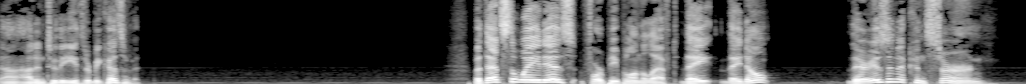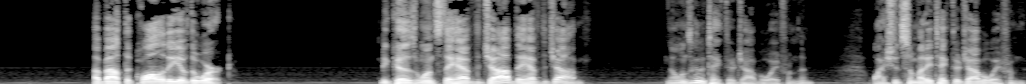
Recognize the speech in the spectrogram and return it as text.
out into the ether because of it. But that's the way it is for people on the left. They they don't there isn't a concern about the quality of the work. Because once they have the job, they have the job. No one's going to take their job away from them. Why should somebody take their job away from them?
